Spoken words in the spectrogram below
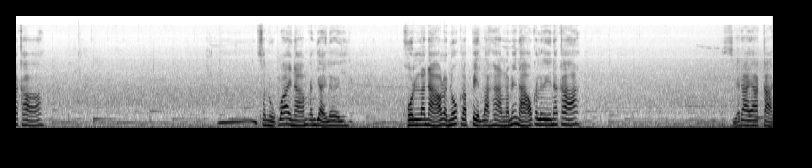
นะคะ สนุกว่ายน้ำกันใหญ่เลย คนละหนาวละนกละเป็ดละห่านละไม่หนาวกันเลยนะคะ เสียดายอากาศ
